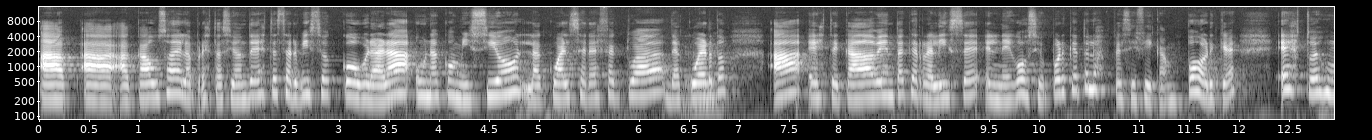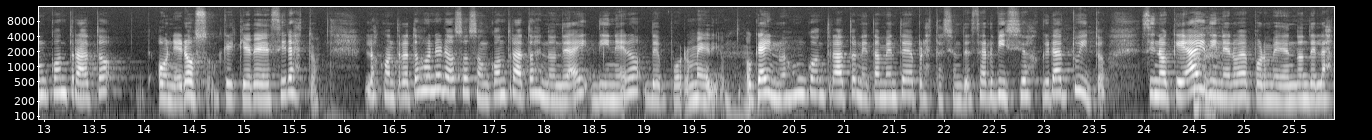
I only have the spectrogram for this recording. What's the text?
a, causa de la prestación de este servicio cobrará una comisión la cual será efectuada de acuerdo a este, cada venta que realice el negocio. ¿Por qué te lo especifican? Porque esto es un contrato oneroso. ¿Qué quiere decir esto? Los contratos onerosos son contratos en donde hay dinero de por medio, ¿ok? No es un contrato netamente de prestación de servicios gratuito, sino que hay dinero de por medio en donde la,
